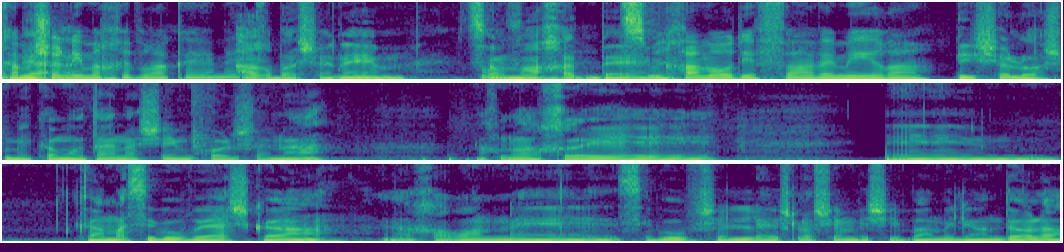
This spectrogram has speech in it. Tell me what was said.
כמה שנים החברה קיימת? ארבע שנים, צומחת ב... צמיחה מאוד יפה ומהירה. פי שלוש מכמות האנשים כל שנה. אנחנו אחרי כמה סיבובי השקעה, האחרון סיבוב של 37 מיליון דולר.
